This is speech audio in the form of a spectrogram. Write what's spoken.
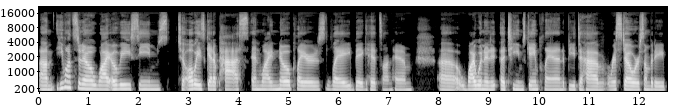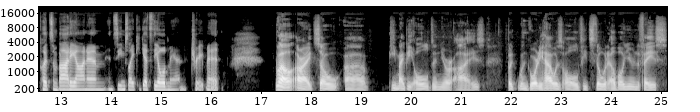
Um, he wants to know why Ovi seems to always get a pass and why no players lay big hits on him. Uh, why wouldn't a team's game plan be to have Risto or somebody put some body on him? And seems like he gets the old man treatment. Well, all right. So uh, he might be old in your eyes, but when Gordie Howe was old, he still would elbow you in the face.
